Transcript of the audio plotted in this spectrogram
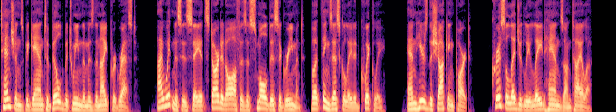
tensions began to build between them as the night progressed. Eyewitnesses say it started off as a small disagreement, but things escalated quickly. And here's the shocking part. Chris allegedly laid hands on Tyla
